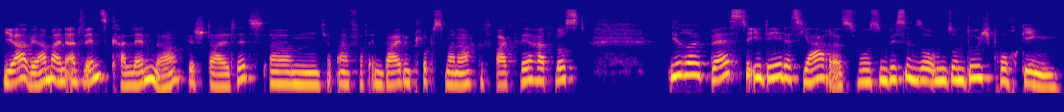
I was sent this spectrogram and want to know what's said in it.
Ja, wir haben einen Adventskalender gestaltet. Ähm, ich habe einfach in beiden Clubs mal nachgefragt, wer hat Lust, ihre beste Idee des Jahres, wo es ein bisschen so um so einen Durchbruch ging,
